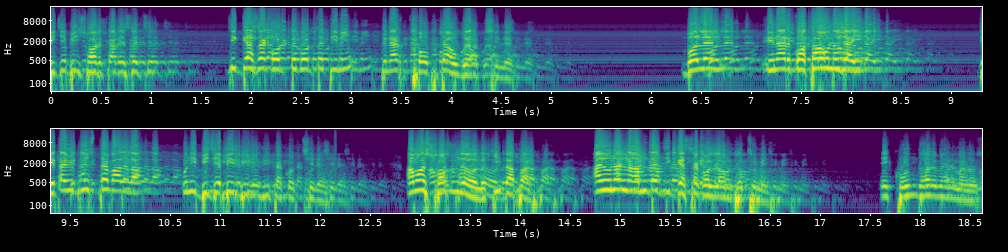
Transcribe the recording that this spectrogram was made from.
বিজেপি সরকার এসেছে। জিজ্ঞাসা করতে করতে তিনি তিনার ক্ষোভটা উগড়াচ্ছিলেন বললেন, ইনার কথা অনুযায়ী যেটা আমি বুঝতে পারলাম, উনি বিজেপির বিরোধিতা করছিলেন। আমার সন্দেহ হলো, কি ব্যাপার? আমি ওনার নামটা জিজ্ঞাসা করলাম প্রথমে। এই কোন ধর্মের মানুষ?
